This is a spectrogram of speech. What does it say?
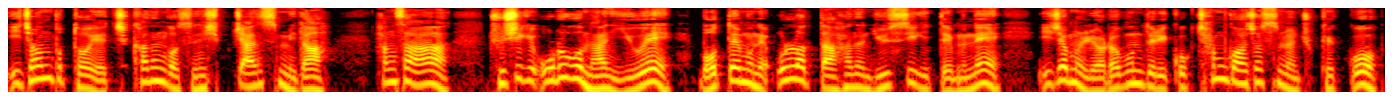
이전부터 예측하는 것은 쉽지 않습니다. 항상 주식이 오르고 난 이후에 뭐 때문에 올랐다 하는 뉴스이기 때문에 이 점을 여러분들이 꼭 참고하셨으면 좋겠고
